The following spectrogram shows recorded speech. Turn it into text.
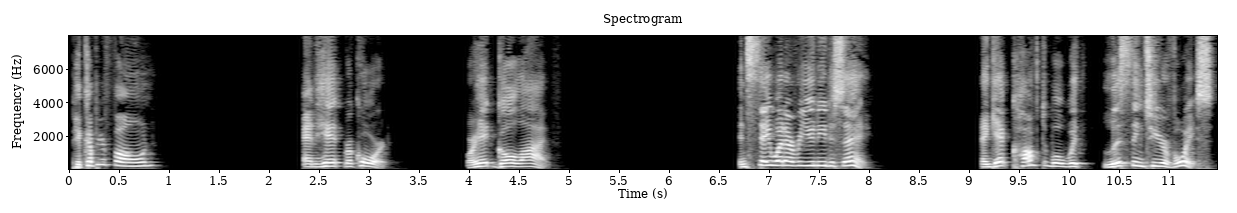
Pick up your phone and hit record or hit go live and say whatever you need to say and get comfortable with listening to your voice.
